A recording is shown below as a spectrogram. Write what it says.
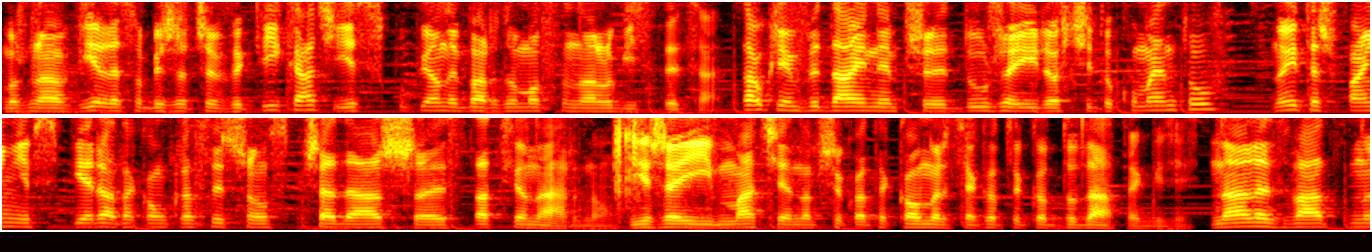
można wiele sobie rzeczy wyklikać i jest skupiony bardzo mocno na logistyce. Całkiem wydajny przy dużej ilości dokumentów, no i też fajnie wspiera taką klasyczną sprzedaż e, stacjonarną. Jeżeli macie na przykład e-commerce jako tylko dodatek gdzieś. No ale z VAT, no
